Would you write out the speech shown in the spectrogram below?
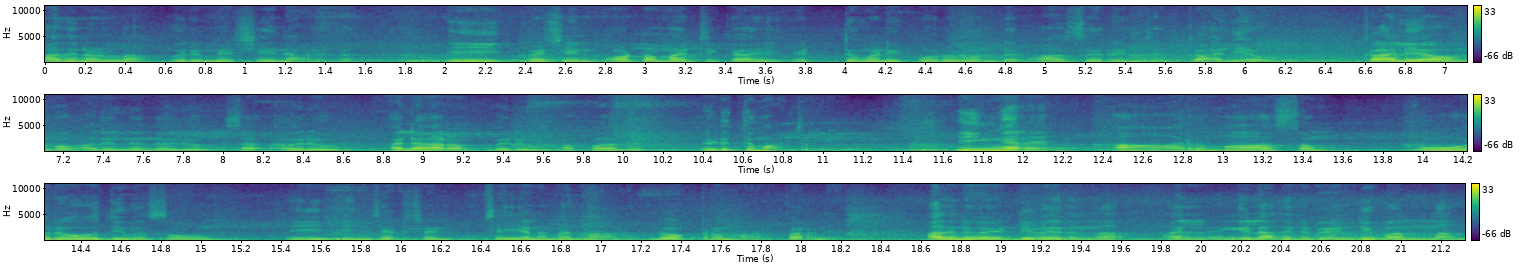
അതിനുള്ള ഒരു മെഷീനാണിത്. ഈ മെഷീൻ ഓട്ടോമാറ്റിക്കായി എട്ട് മണിക്കൂർ കൊണ്ട് ആ സിറിഞ്ച് കാലിയാവും. കാലിയാവുമ്പോൾ അതിൽ നിന്നൊരു ഒരു അലാറം വരും അപ്പോൾ അത് എടുത്തു മാറ്റണം ഇങ്ങനെ ആറ് മാസം ഓരോ ദിവസവും ഈ ഇഞ്ചക്ഷൻ ചെയ്യണമെന്നാണ് ഡോക്ടർമാർ പറഞ്ഞത്. അതിനു വേണ്ടി വരുന്ന അല്ലെങ്കിൽ അതിനു വേണ്ടി വന്ന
